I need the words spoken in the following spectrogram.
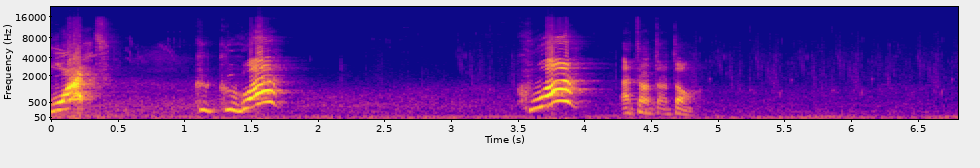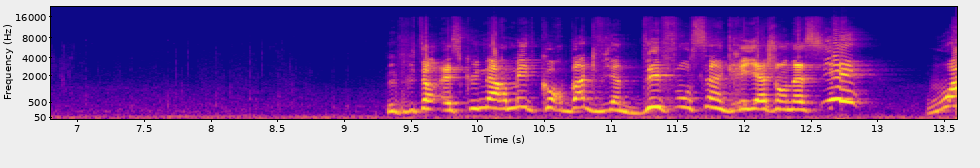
What? Qu- Quoi? Quoi? Attends, attends, attends. Mais putain, est-ce qu'une armée de corbacs vient défoncer un grillage en acier? What?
